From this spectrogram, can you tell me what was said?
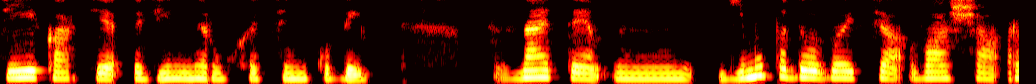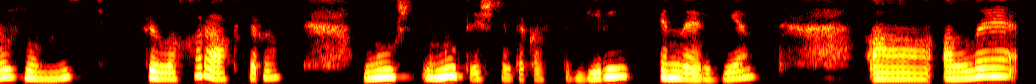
цій карті він не рухається нікуди. Знаєте, йому подобається ваша розумність, сила характеру, внутрішня така стабільність, енергія. Але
